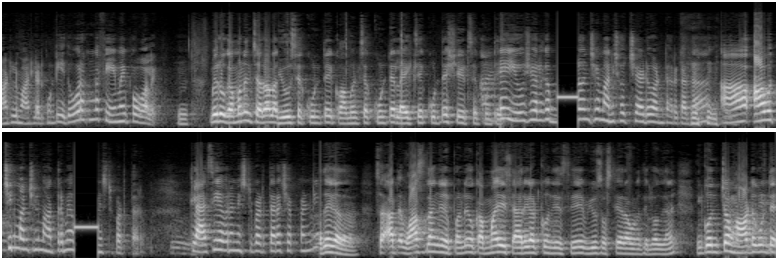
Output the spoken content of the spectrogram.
మాటలు మాట్లాడుకుంటే ఏదో రకంగా ఫేమ్ అయిపోవాలి. మీరు గమనించారా అలా వ్యూస్ ఎక్కువ ఉంటే కామెంట్స్ ఎక్కువ ఉంటే లైక్స్ ఎక్కువ ఉంటే షేర్స్ ఎక్కువ ఉంటాయి అంటే యూజువల్గా నుంచే మనిషి వచ్చాడు అంటారు కదా. ఆ ఆ వచ్చిన మనుషులు మాత్రమే ఇష్టపడతారు? క్లాసీ ఎవరైనా ఇష్టపడతారా చెప్పండి? అదే కదా. అంటే వాస్తవంగా చెప్పండి. ఒక అమ్మాయి శారీ కట్టుకొని చేస్తే వ్యూస్ వస్తే రావడం తెలియదు కానీ ఇంకొంచెం హాట్గా ఉంటే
